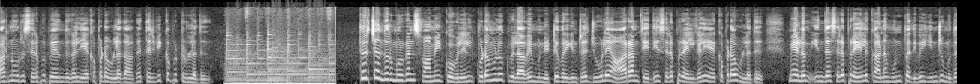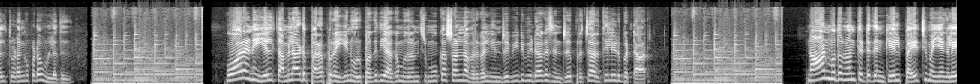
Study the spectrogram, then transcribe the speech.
ஆறுநூறு சிறப்பு பேருந்துகள் இயக்கப்பட உள்ளதாக தெரிவிக்கப்பட்டுள்ளது. திருச்செந்தூர் முருகன் சுவாமி கோவிலில் குடமுழுக்கு விழாவை முன்னிட்டு வருகின்ற ஜூலை ஆறாம் தேதி சிறப்பு ரயில்கள் இயக்கப்பட உள்ளது. மேலும் இந்த சிறப்பு ரயிலுக்கான முன்பதிவு இன்று முதல் தொடங்கப்பட உள்ளது. ஓரணியில் தமிழ்நாடு பரப்புரையின் ஒரு பகுதியாக முதலமைச்சர் மு ஸ்டாலின் அவர்கள் இன்று வீடு வீடாக சென்று பிரச்சாரத்தில் ஈடுபட்டார். நான் முதல்வன் திட்டத்தின் கீழ் பயிற்சி மையங்களை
